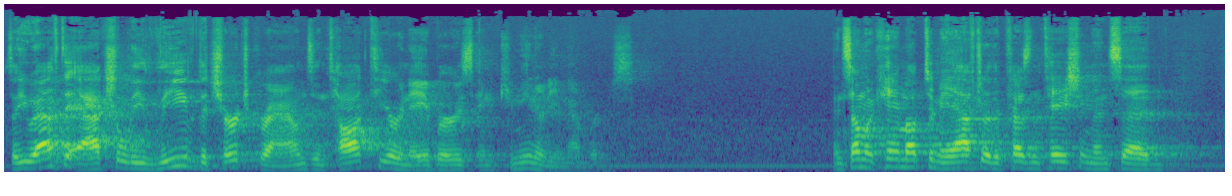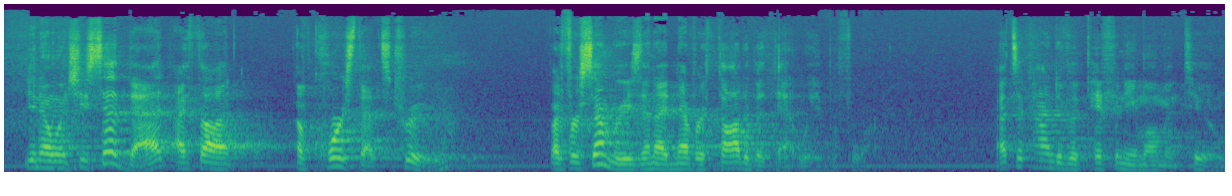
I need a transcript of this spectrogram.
So you have to actually leave the church grounds and talk to your neighbors and community members. And someone came up to me after the presentation and said, You know, when she said that, I thought, of course that's true. But for some reason, I'd never thought of it that way before. That's a kind of epiphany moment, too.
